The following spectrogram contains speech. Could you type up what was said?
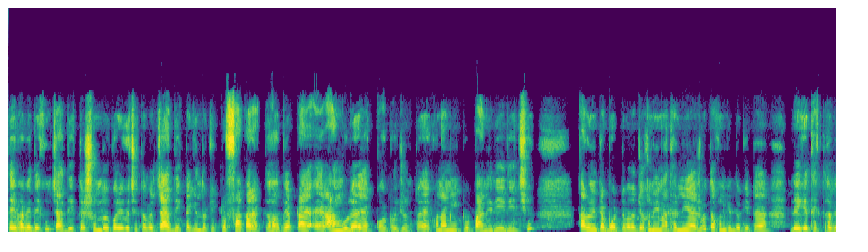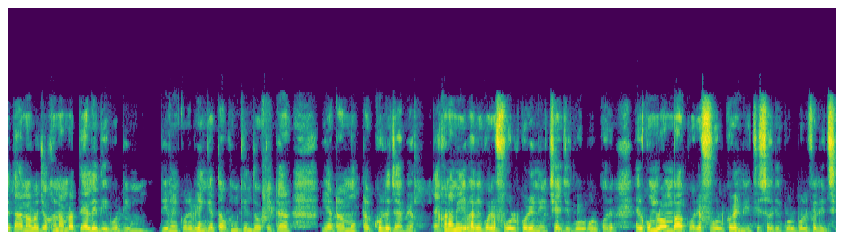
তো এইভাবে দেখুন চারদিকটা সুন্দর করে গেছি তবে চারদিকটা কিন্তু একটু ফাঁকা রাখতে হবে। প্রায় আঙ্গুলের এক কর পর্যন্ত। এখন আমি একটু পানি দিয়ে দিচ্ছি। কারণ এটা বলতে বলতে যখন এই মাথায় নিয়ে আসব, তখন কিন্তু এটা লেগে থাকতে হবে। তা নাহলে যখন আমরা তেলে দিব, ডিম, ডিমে করে ভেঙে, তখন কিন্তু এটার ইয়াটা, মুখটা খুলে যাবে। এখন আমি এভাবে করে ফোল্ড করে নিচ্ছি। এই যে গোল গোল করে, এরকম লম্বা করে ফোল্ড করে নিয়েছি সরি, গোল গোল ফেলেছি।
